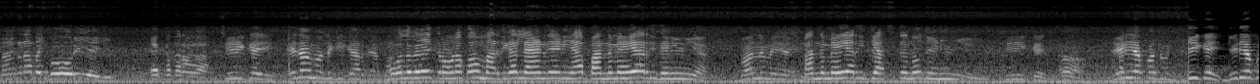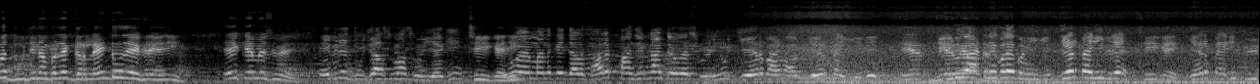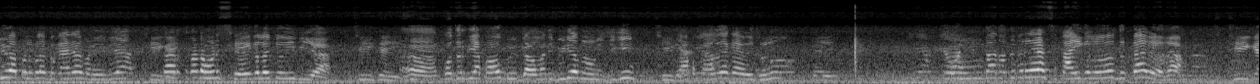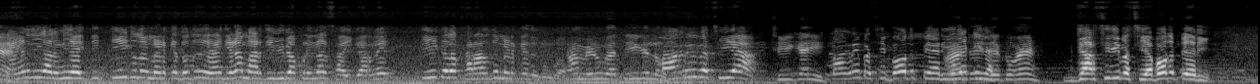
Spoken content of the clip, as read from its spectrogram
ਮੈਂ ਕਹਣਾ ਬਈ ਬੋਰ ਹੀ ਹੈ ਜੀ ਇੱਕ ਤਰ੍ਹਾਂ ਦਾ। ਠੀਕ ਹੈ ਜੀ। ਇਹਦਾ ਮੁੱਲ ਕੀ ਕਰਦੇ ਆਪਾਂ? ਮੁੱਲ ਵੀਰੇ ਕਰਾਉਣਾ ਕੋਈ ਮਰਜ਼ੀ ਕਰ ਲੈਣ ਦੇਣੀ ਆ। 92000 ਦੀ ਦੇਣੀ ਹੋਈ ਆ। 92 ਹੈ ਜੀ 92000 ਦੀ ਜਸਟ ਤੈਨੂੰ ਦੇਣੀ ਹੋਈ ਹੈ ਜੀ। ਠੀਕ ਹੈ ਜੀ। ਹਾਂ। ਜਿਹੜੀ ਆਪਾਂ ਦੂਜੀ ਠੀਕ ਹੈ ਜੀ, ਜਿਹੜੀ ਆਪਾਂ ਦੂਜੇ ਨੰਬਰ ਤੇ ਗਰਲੈਂਡੋ ਦੇਖ ਰਹੇ ਹਾਂ ਜੀ। ਇਹ ਕਿਵੇਂ ਸੂਏ ਜੀ? ਇਹ ਵੀਰੇ ਦੂਜਾ ਸੂਆ ਸੂਈ ਹੈਗੀ। ਠੀਕ ਹੈ ਜੀ। ਐ ਮੰਨ ਕੇ ਚੱਲ ਸਾਰੇ 5 ਘੰਟੇ ਹੋ ਗਏ ਸੂਈ ਨੂੰ ਜੇਰ ਬਣ ਜੇਰ ਪੈ ਗਈ ਇਹਦੇ। ਇਹ ਵੀਡੀਓ ਆਪਣੇ ਕੋਲੇ ਬਣੀ ਗਈ ਜੇਰ ਪੈ ਗਈ ਵੀਰੇ। ਠੀਕ ਹੈ ਜੀ। ਜੇਰ ਪੈ ਗਈ। ਵੀਡੀਓ ਆਪਣੇ ਕੋਲੇ ਬਕਾਇਦਾ ਬਣੀ ਵੀ ਆ। ਠੀਕ ਹੈ। ਘੱਟ ਤੋਂ ਘੱਟ ਹੁਣ 6 ਕਿਲੋ ਚੋਈ ਵੀ ਆ। ਠੀਕ ਹੈ ਜੀ। ਹਾਂ ਕੁਦਰਤੀ ਆਪਾਂ ਉਹ ਗਾਵਾਂ ਦੀ ਵੀਡੀਓ ਬਣਾਉਣੀ ਸੀਗੀ। ਠੀਕ ਤੇ ਹੈ। ਆਪਾਂ ਕੱਲ ਦੇ ਕਹੇ ਵੀ ਤੁਹਾਨੂੰ ਤੇ ਚੋਣ ਦਾ ਦੁੱਧ ਵੀਰੇ 27 ਕਿਲੋ ਦਾ ਦਿੱਤਾ ਹੋਇਆ ਉਹਦਾ। ਠੀਕ ਹੈ। ਕਹਿਣ ਦੀ ਗੱਲ ਨਹੀਂ ਹੈ ਕਿ 30 ਕਿਲੋ ਮਿਣ ਕੇ ਦੁੱਧ ਦੇ ਦੇਣਾ ਜਿਹੜਾ ਮਰਜ਼ੀ ਵੀਰ ਆਪਣੇ ਨਾਲ ਸਾਈ ਕਰ ਲੇ। 30 ਕਿਲੋ ਖਰਾ ਦੁੱਧ ਮਿਣ ਕੇ ਦੇ ਦੂੰਗਾ। ਹਾਂ ਮਿਲੂਗਾ 30 ਕਿਲੋ। ਮਾਂਗਰੀ ਬੱਚੀ ਆ। ਠੀਕ ਹੈ ਜੀ। ਮਾਂਗਰੀ ਬੱਚੀ ਬਹੁਤ ਪਿਆਰੀ ਆ ਤੁਸੀਂ ਕਿ ਦੇਖੋ ਐ ਜਰਸੀ ਦੀ ਬੱਚੀ ਆ ਬਹੁਤ ਪਿਆਰੀ।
